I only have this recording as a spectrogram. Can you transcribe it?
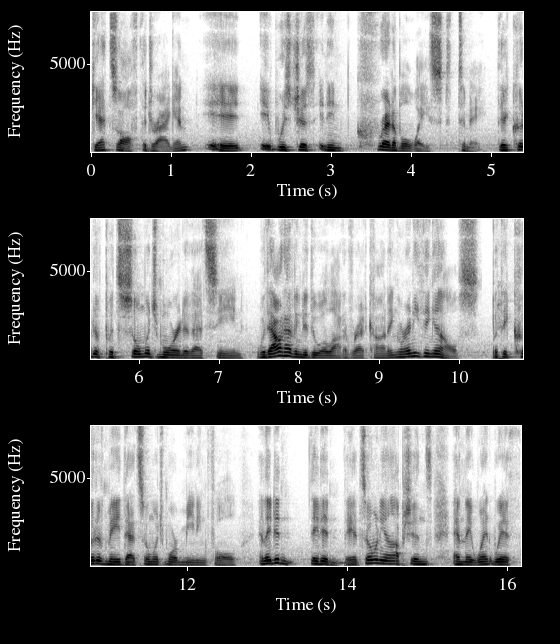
gets off the dragon. It it was just an incredible waste to me. They could have put so much more into that scene without having to do a lot of retconning or anything else. But they could have made that so much more meaningful, and they didn't. They didn't. They had so many options, and they went with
